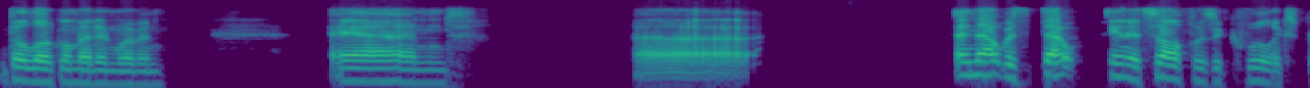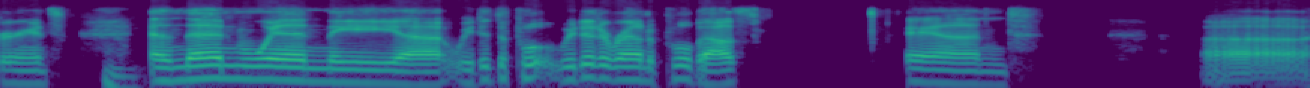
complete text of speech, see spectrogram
the local men and women. And uh, and that was that in itself was a cool experience. Hmm. and then when the uh, we did the pool we did a round of pool bouts and uh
